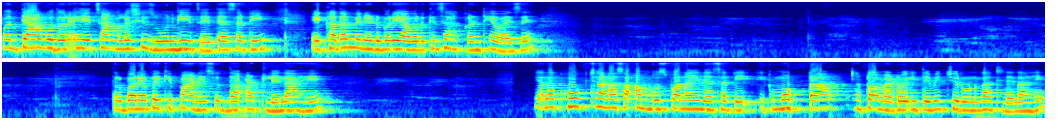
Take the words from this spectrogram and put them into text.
पण त्या अगोदर हे चांगलं शिजवून घ्यायचं आहे त्यासाठी एखादा मिनिटभर यावरती झाकण ठेवायचं आहे तर बऱ्यापैकी पाणीसुद्धा आटलेलं आहे. याला खूप छान असा आंबूसपणा येण्यासाठी एक मोठा टॉमॅटो इथे मी चिरून घातलेला आहे.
